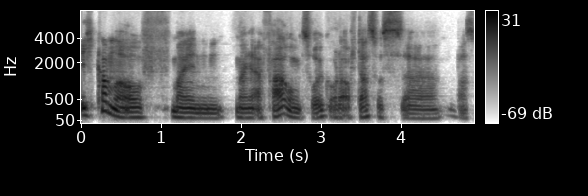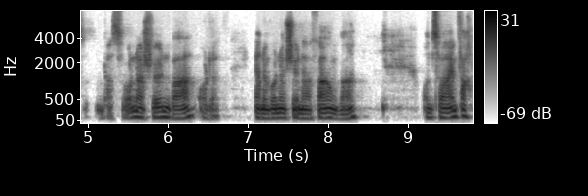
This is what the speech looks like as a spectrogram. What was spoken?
Ich komme auf mein meine Erfahrung zurück oder auf das, was, äh was was wunderschön war oder ja 'ne wunderschöne Erfahrung war. Und zwar einfach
